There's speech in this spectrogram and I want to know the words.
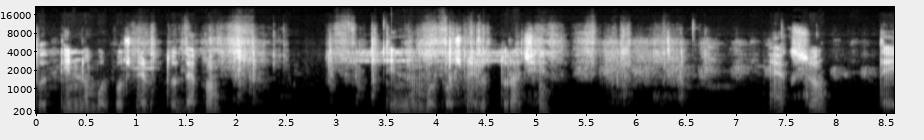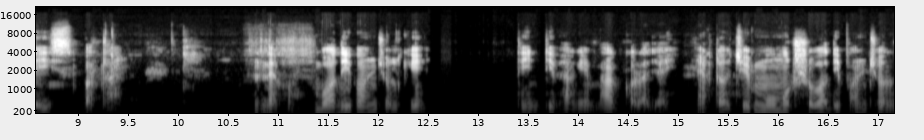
তো তিন নম্বর প্রশ্নের উত্তর দেখো। তিন নম্বর প্রশ্নের উত্তর আছে একশো তেইশ পাতা। দেখো, বদ্বীপ অঞ্চলকে তিনটি ভাগে ভাগ করা যায়। একটা হচ্ছে মুমূর্ষ বদ্বীপ অঞ্চল,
